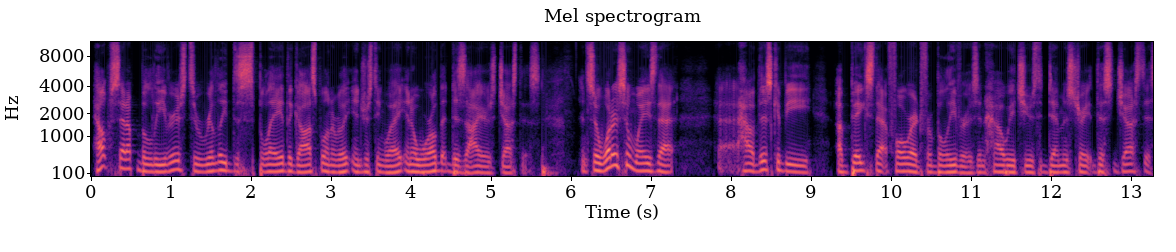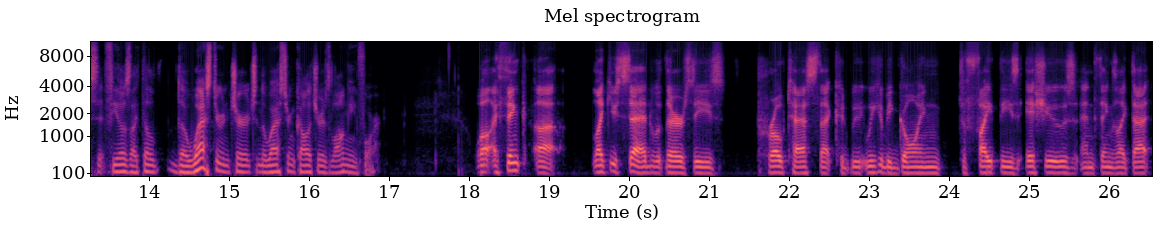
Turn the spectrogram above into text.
help set up believers to really display the gospel in a really interesting way in a world that desires justice. And so, what are some ways that uh, how this could be a big step forward for believers and how we choose to demonstrate this justice it feels like the the Western church and the Western culture is longing for? Well, I think, uh, like you said, there's these protests that could be we could be going to fight these issues and things like that,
